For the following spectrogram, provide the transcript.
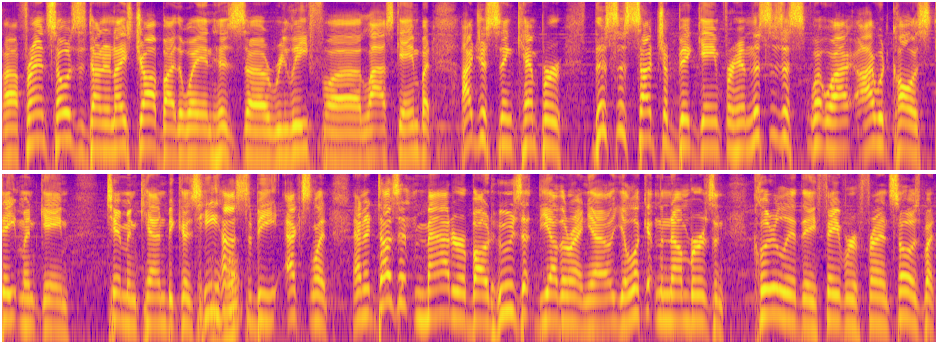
Uh, Francouz has done a nice job, by the way, in his uh, relief uh, last game. But I just think Kuemper, this is such a big game for him. This is a what I would call a statement game Tim and Ken because he Mm-hmm. has to be excellent. And it doesn't matter about who's at the other end. Yeah, you look at the numbers, and clearly they favor Francouz, but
